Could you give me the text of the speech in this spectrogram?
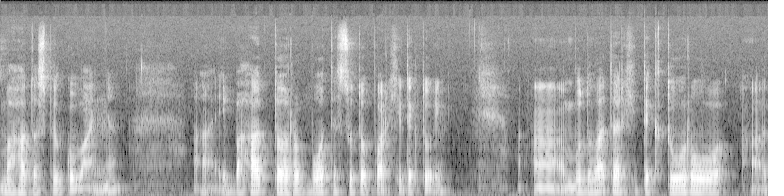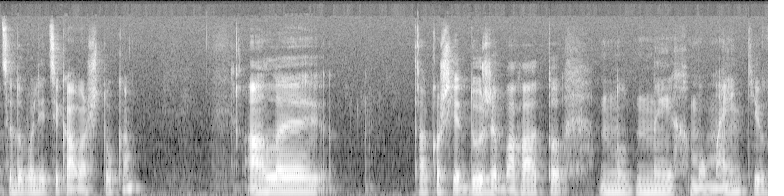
багато спілкування і багато роботи суто по архітектурі. Будувати архітектуру це доволі цікава штука, але також є дуже багато нудних моментів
